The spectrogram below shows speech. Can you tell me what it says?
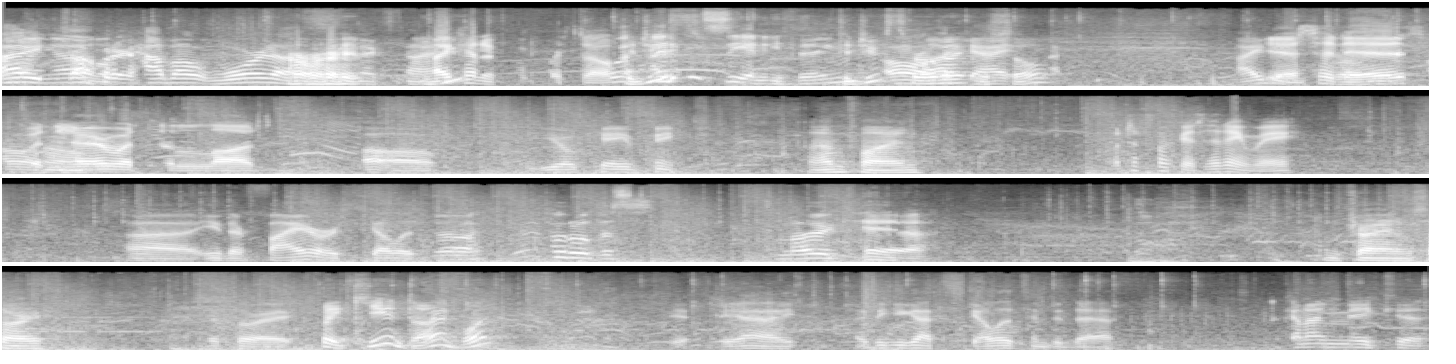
Hey. Trumpeter, how about warn us All right. next time? I kind of fucked myself. Did you- I didn't see anything. Did you Oh, throw that okay, I- yourself? I didn't Yes, it throw it. is, but Oh, there was a lot. Uh oh. You okay, mate? I'm fine. What the fuck is hitting me? Uh, either fire or skeleton. Uh, who's put all this smoke here? I'm trying. I'm sorry. It's alright. Wait, Kian died. What? Yeah, yeah I, I think you got skeleton to death. Can I make it?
